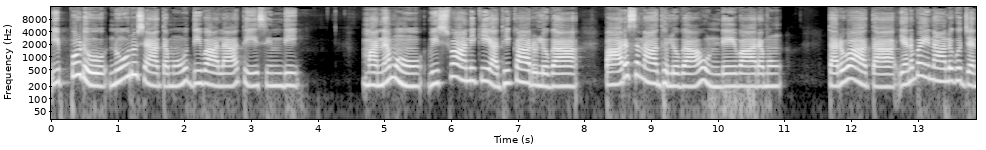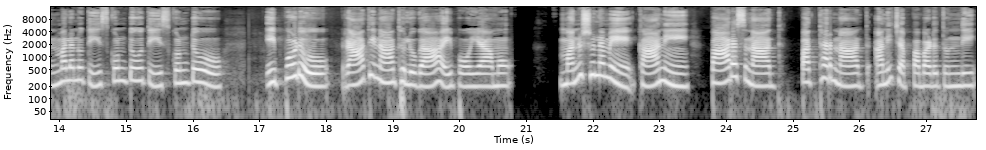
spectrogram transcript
ఇప్పుడు నూరు శాతము దివాలా తీసింది. మనము విశ్వానికి అధికారులుగా పారసనాథులుగా ఉండేవారము. తరువాత ఎనభై నాలుగు జన్మలను తీసుకుంటూ తీసుకుంటూ ఇప్పుడు రాతినాథులుగా అయిపోయాము. మనుషులమే కానీ పారస్నాథ్ పత్థర్నాథ్ అని చెప్పబడుతుంది.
